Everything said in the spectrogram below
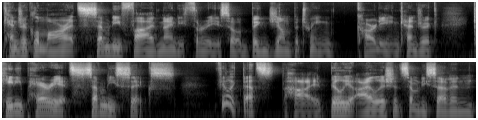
Kendrick Lamar at 7593. So a big jump between Cardi and Kendrick. Katy Perry at 76. I feel like that's high. Billie Eilish at 77,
